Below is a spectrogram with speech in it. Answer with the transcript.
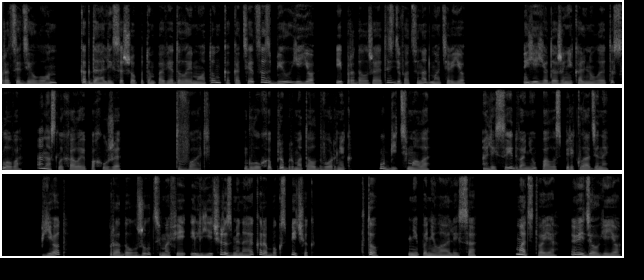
Процедил он, когда Алиса шепотом поведала ему о том, как отец избил ее и продолжает издеваться над матерью. Ее даже не кольнуло это слово. Она слыхала и похуже. «Тварь!» — глухо пробормотал дворник. «Убить мало». Алиса едва не упала с перекладины. «Пьет?» — продолжил Тимофей Ильич, разминая коробок спичек. «Кто?» — не поняла Алиса. «Мать твоя. Видел ее.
